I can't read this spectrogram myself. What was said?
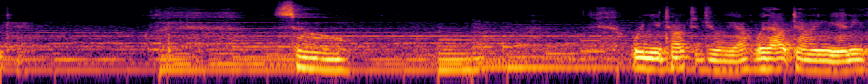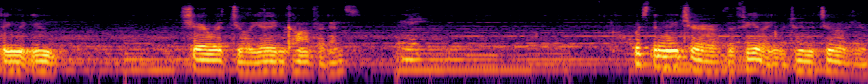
Okay. So, when you talk to Julia, without telling me anything that you share with Julia in confidence, Right. what's the nature of the feeling between the two of you?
